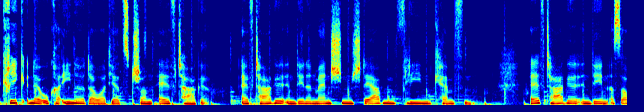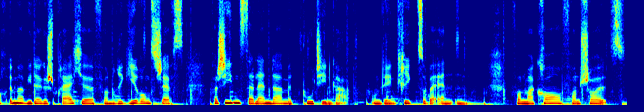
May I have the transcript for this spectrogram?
Der Krieg in der Ukraine dauert jetzt schon elf Tage. Elf Tage, in denen Menschen sterben, fliehen, kämpfen. Elf Tage, in denen es auch immer wieder Gespräche von Regierungschefs verschiedenster Länder mit Putin gab, um den Krieg zu beenden. Von Macron, von Scholz.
